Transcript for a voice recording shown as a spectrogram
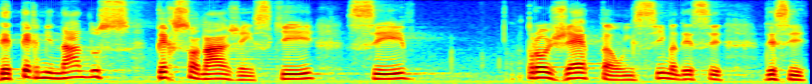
determinados personagens que se projetam em cima desse desse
